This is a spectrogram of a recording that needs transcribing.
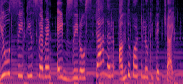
UCT seven eight zero scanner అందుబాటులోకి తెచ్చాయి.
